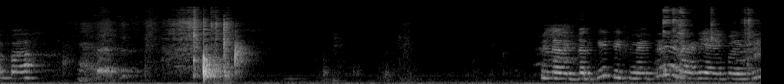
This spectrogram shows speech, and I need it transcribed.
అబ్బా. పిల్లలిద్దరికి టిఫిన్ అయితే రెడీ అయిపోయింది.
